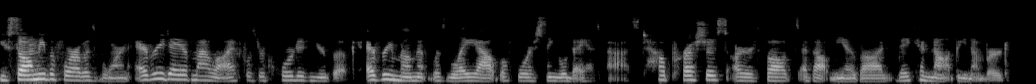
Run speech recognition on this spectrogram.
You saw me before I was born. Every day of my life was recorded in your book. Every moment was laid out before a single day has passed. How precious are your thoughts about me, O God. They cannot be numbered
